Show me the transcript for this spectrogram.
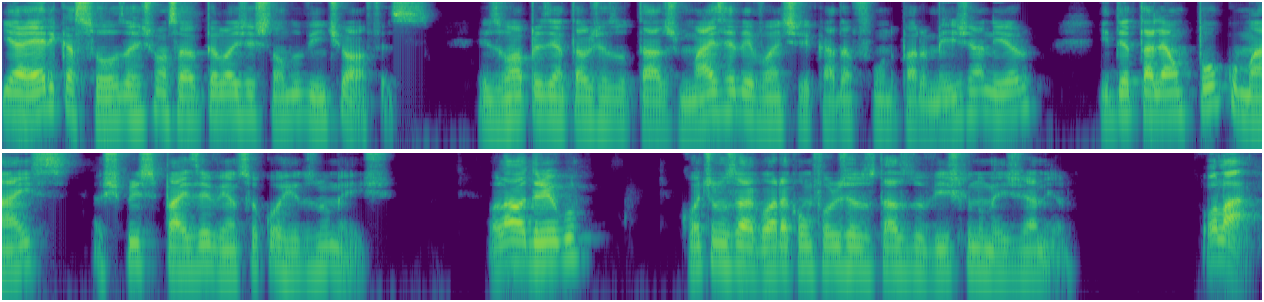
e a Érica Souza, responsável pela gestão do 20 Office. Eles vão apresentar os resultados mais relevantes de cada fundo para o mês de janeiro e detalhar um pouco mais os principais eventos ocorridos no mês. Olá, Rodrigo. Conte-nos agora como foram os resultados do VISC no mês de janeiro. Olá!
